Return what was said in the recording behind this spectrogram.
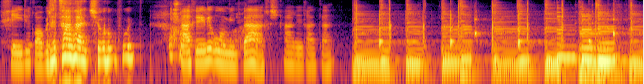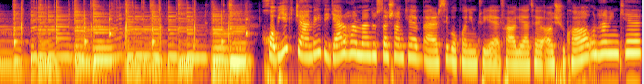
خیلی قابل توجه بود خیلی امید بخش حقیقتا. خب یک جنبه دیگر رو هم من دوست داشتم که بررسی بکنیم توی فعالیت های آشوکا. اون همین که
